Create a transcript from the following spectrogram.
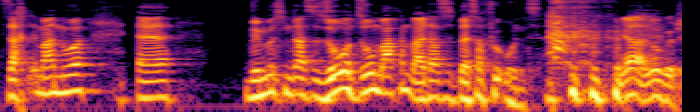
sagt immer nur, äh, wir müssen das so und so machen, weil das ist besser für uns. ja, logisch.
